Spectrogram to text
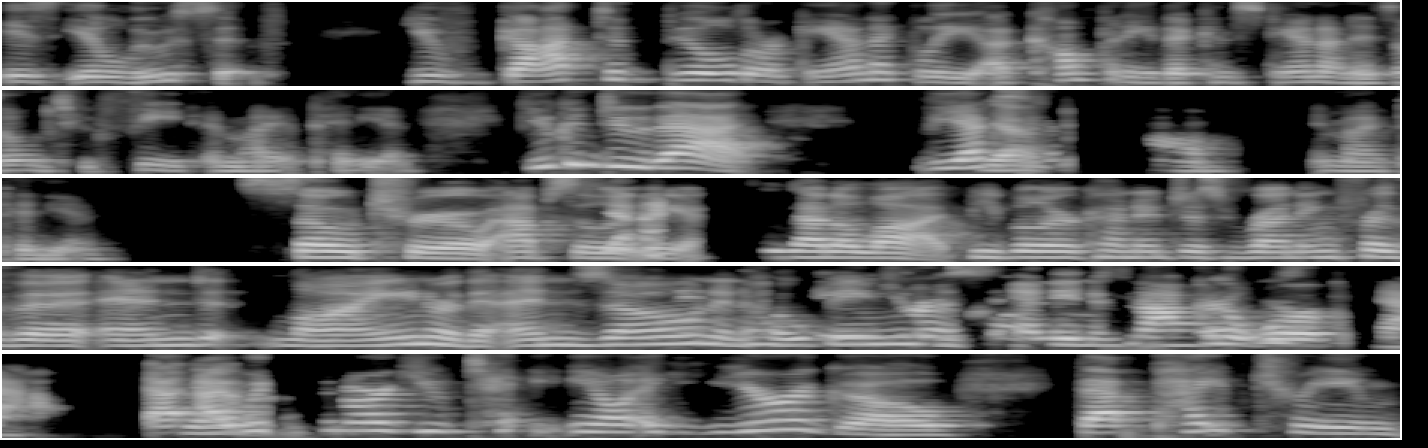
is elusive. You've got to build organically a company that can stand on its own two feet, in my opinion. If you can do that, the exit yeah. come, in my opinion. So true. Absolutely. Yeah. I see that a lot. People are kind of just running for the end line or the end zone and hoping. and it's not going to work now. I, yeah. I would argue, t- you know, a year ago, that pipe dream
